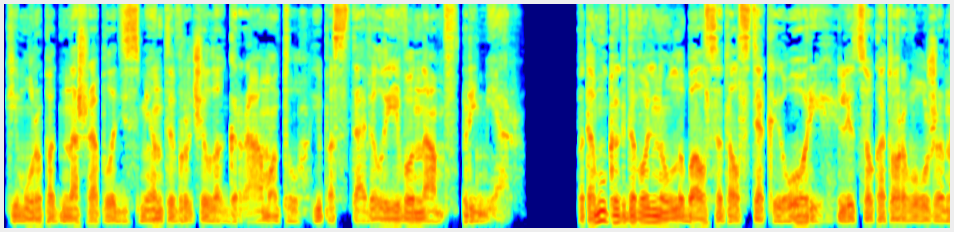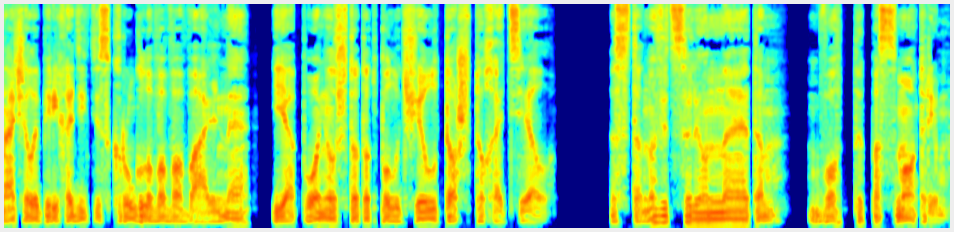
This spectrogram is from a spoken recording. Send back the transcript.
Кимура под наши аплодисменты вручила грамоту и поставила его нам в пример. Потому как довольно улыбался толстяк Иори, лицо которого уже начало переходить из круглого в овальное, я понял, что тот получил то, что хотел. Остановится ли он на этом? Вот и посмотрим.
